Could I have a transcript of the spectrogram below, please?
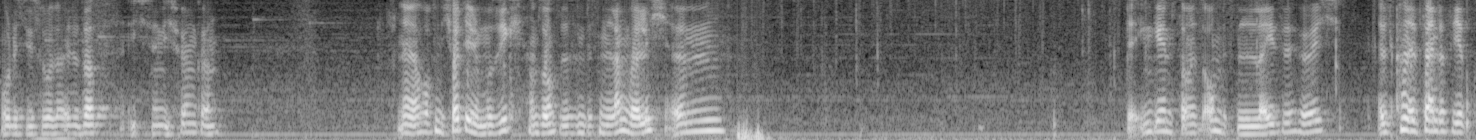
Oder ist sie so leise, dass ich sie nicht hören kann? Naja, hoffentlich hört ihr die Musik. Ansonsten ist es ein bisschen langweilig. Ähm der Ingame-Sound ist auch ein bisschen leise, höre ich. Also es kann jetzt sein, dass ich jetzt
